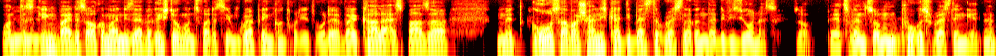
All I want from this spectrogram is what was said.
Und das Mhm. ging beides auch immer in dieselbe Richtung, und zwar, dass sie im Grappling kontrolliert wurde, weil Carla Espasa mit großer Wahrscheinlichkeit die beste Wrestlerin der Division ist. So, jetzt, wenn es um Mhm. pures Wrestling geht, ne?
